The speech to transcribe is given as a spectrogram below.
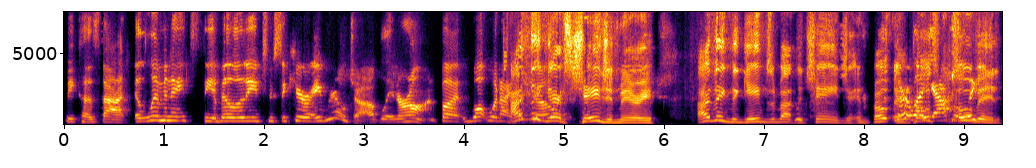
because that eliminates the ability to secure a real job later on. But what would I? I think show? that's changing, Mary. I think the game's about to change. And, po- and They're like, post COVID,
